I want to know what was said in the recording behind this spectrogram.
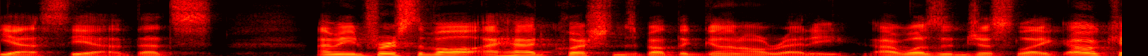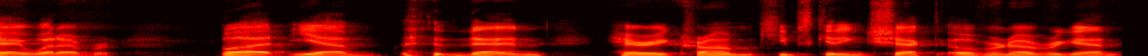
Yes, yeah, that's I mean, first of all, I had questions about the gun already. I wasn't just like, okay, whatever. But yeah, then Harry Crumb keeps getting checked over and over again.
